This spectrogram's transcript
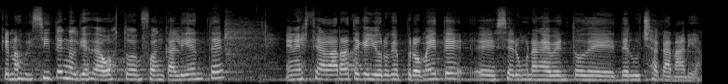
que nos visiten el 10 de agosto en Fuencaliente, en este agárrate que yo creo que promete eh, ser un gran evento de, lucha canaria.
